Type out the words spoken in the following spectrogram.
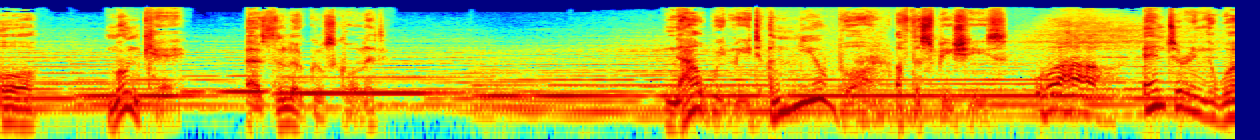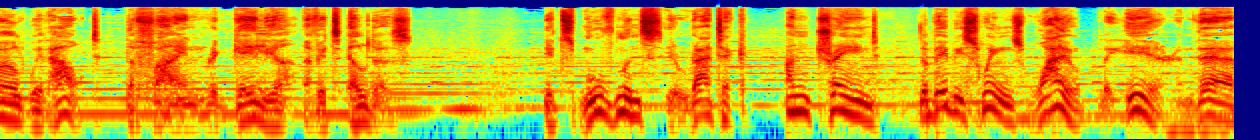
Or monkey, as the locals call it. Now we meet a newborn of the species. Wow! Entering the world without the fine regalia of its elders. Its movements erratic, untrained, the baby swings wildly here and there,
